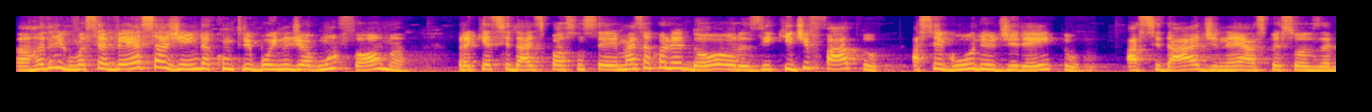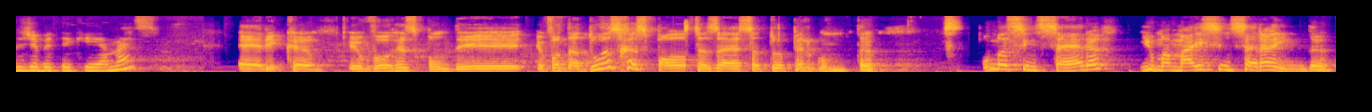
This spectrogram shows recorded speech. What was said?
Uh, Rodrigo, você vê essa agenda contribuindo de alguma forma para que as cidades possam ser mais acolhedoras e que, de fato, assegure o direito à cidade, né, às pessoas LGBTQIA+. Érica, eu vou responder, eu vou dar duas respostas a essa tua pergunta. Uma sincera e uma mais sincera ainda.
